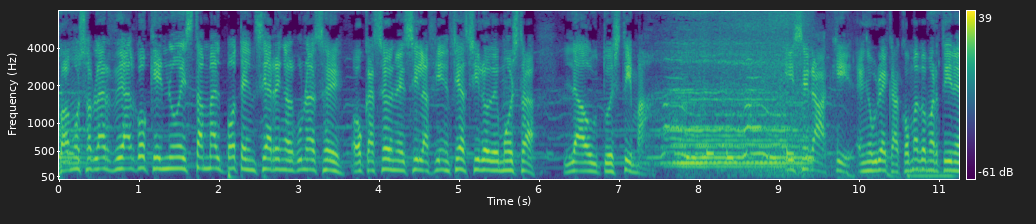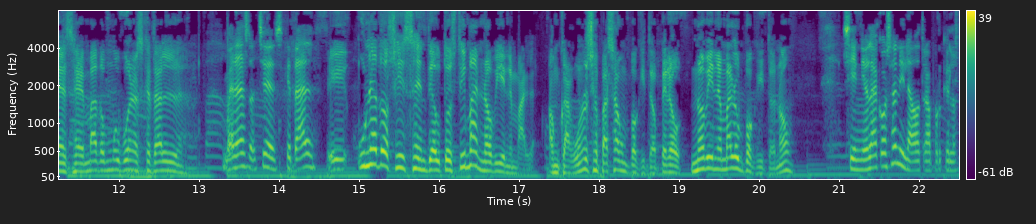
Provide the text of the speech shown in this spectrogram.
Vamos a hablar de algo que no está mal potenciar en algunas eh, ocasiones y la ciencia sí lo demuestra, la autoestima. Y será aquí, en Eureka, con Mado Martínez. Eh, Mado, muy buenas, ¿qué tal? Buenas noches, ¿qué tal? Eh, una dosis de autoestima no viene mal, aunque algunos se pasan un poquito, pero no viene mal un poquito, ¿no? Sí, ni una cosa ni la otra, porque los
